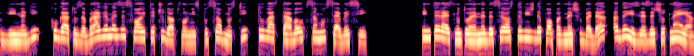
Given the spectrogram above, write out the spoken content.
Винаги, когато забравяме за своите чудотворни способности, това става от само себе си. Интересното е не да се оставиш да попаднеш в беда, а да излезеш от нея.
